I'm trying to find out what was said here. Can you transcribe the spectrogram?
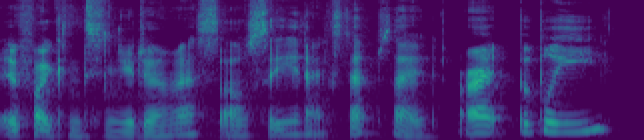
if I continue doing this, I'll see you next episode. Alright, bye bye.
